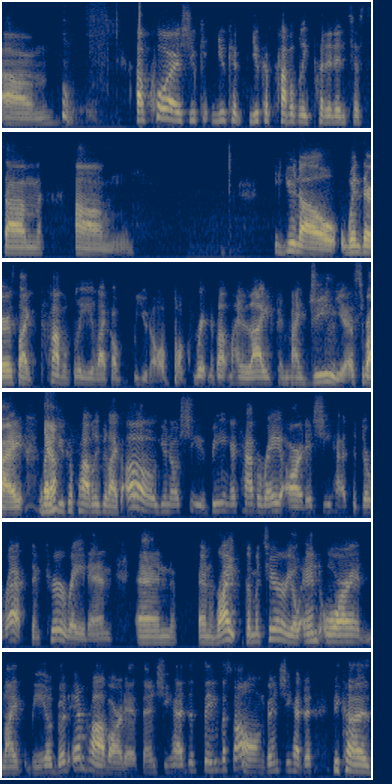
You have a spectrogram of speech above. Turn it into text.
um of course you could you could you could probably put it into some um you know when there's like probably like a you know a book written about my life and my genius right like yeah. you could probably be like oh you know she being a cabaret artist she had to direct and curate and and and write the material and or like be a good improv artist. And she had to sing the songs and she had to because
